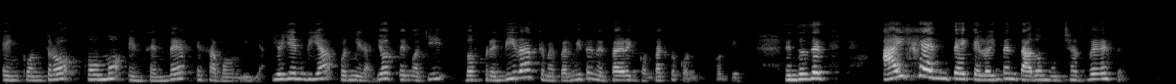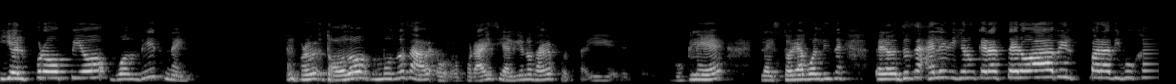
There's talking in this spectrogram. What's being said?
encontró cómo encender esa bombilla. Y hoy en día, pues mira, yo tengo aquí dos prendidas que me permiten estar en contacto con, contigo. Entonces, hay gente que lo ha intentado muchas veces. Y el propio Walt Disney, el todo el mundo sabe, o por ahí si alguien no sabe, pues ahí googleé la historia de Walt Disney. Pero entonces a él le dijeron que era cero hábil para dibujar,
